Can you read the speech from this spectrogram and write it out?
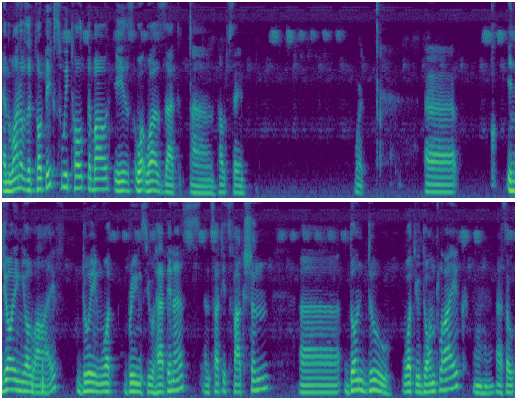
and one of the topics we talked about is what was that? Um, how to say? What? uh, enjoying your life, doing what brings you happiness and satisfaction. Uh, don't do what you don't like. Mm-hmm. Uh, so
